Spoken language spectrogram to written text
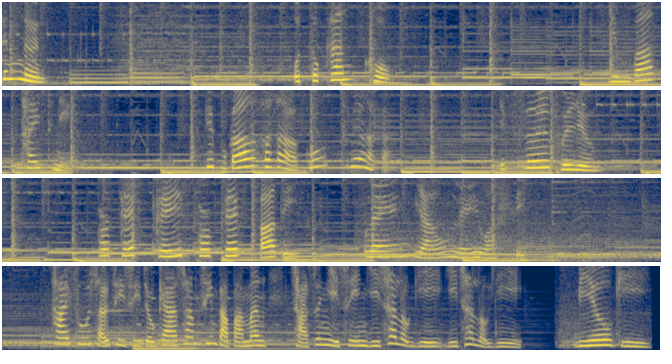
큰 눈, 오똑한 코, 윤곽 타이트닝, 피부가 화사하고 투명하다. 입술 볼륨, 퍼펙트 페이스 퍼펙트 바디, 靚有你話事。HiFu 首次試造價三千八百蚊，查詢熱線二七六二二七六二。 미오기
